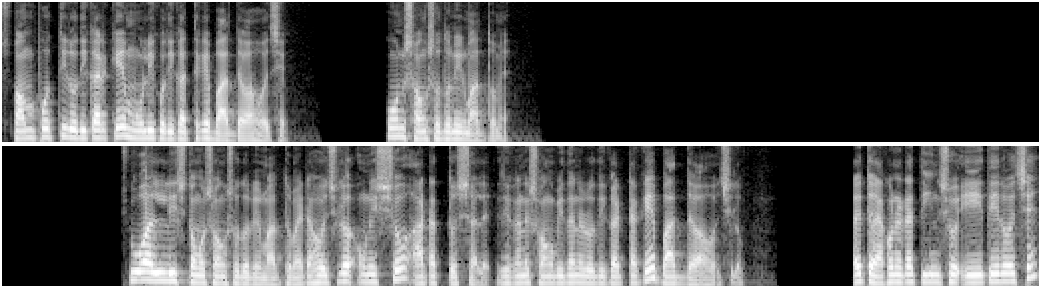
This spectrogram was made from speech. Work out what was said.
সম্পত্তির অধিকারকে মৌলিক অধিকার থেকে বাদ দেওয়া হয়েছে। কোন সংশোধনীর মাধ্যমে? চুয়াল্লিশতম সংশোধনীর মাধ্যমে। এটা হয়েছিল উনিশশো আটাত্তর সালে, যেখানে সংবিধানের অধিকারটাকে বাদ দেওয়া হয়েছিল। তাই তো, এখন এটা তিনশো এতে রয়েছে।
